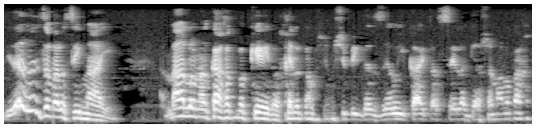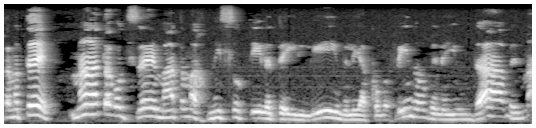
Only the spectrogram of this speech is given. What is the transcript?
אני יודע שהוא נצטווה להוציא מים. אמר לו לקחת מקל, חלק מהחושבים שבגלל זה הוא היכה את הסלע, גרש אמר לו קח את המטה. מה אתה רוצה? מה אתה מכניס אותי לתהילים וליעקב אבינו וליהודה ומה?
